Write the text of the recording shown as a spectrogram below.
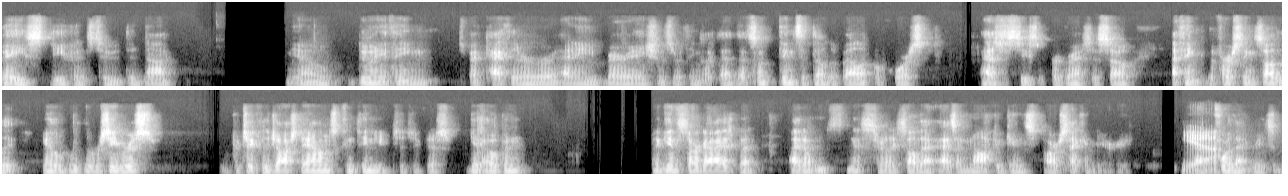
base defense too. Did not, you know, do anything spectacular or any variations or things like that. That's some things that they'll develop, of course, as the season progresses. So I think the first thing saw that you know the, the receivers, particularly Josh Downs, continued to, just get open against our guys, but I don't necessarily saw that as a knock against our secondary uh, Yeah. for that reason.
